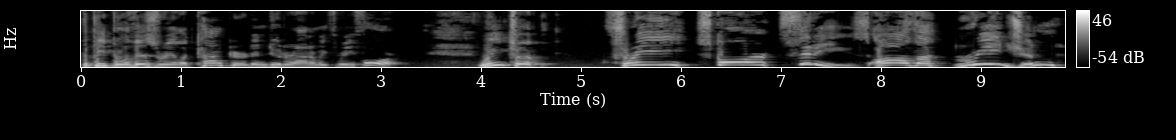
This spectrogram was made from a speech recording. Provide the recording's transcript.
the people of Israel had conquered in Deuteronomy 3 4. We took three score cities, all the region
